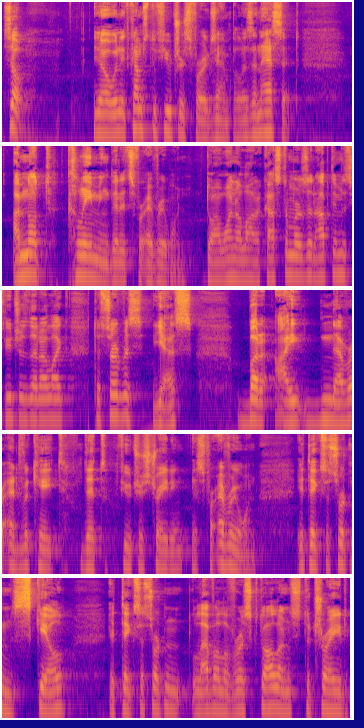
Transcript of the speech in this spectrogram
So, you know, when it comes to futures, for example, as an asset, I'm not claiming that it's for everyone. Do I want a lot of customers at Optimus Futures that I like to service? Yes. But I never advocate that futures trading is for everyone. It takes a certain skill, it takes a certain level of risk tolerance to trade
